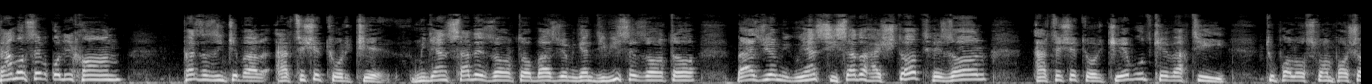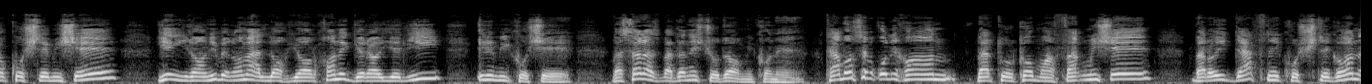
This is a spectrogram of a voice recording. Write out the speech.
تماسب قلی خان پس از اینکه بر ارتش ترکیه میگن صد هزار تا بعضی میگن دیویس هزار تا بعضی می‌گوین سیصد و هشتاد هزار ارتش ترکیه بود که وقتی توپال عثمان پاشا کشته میشه یه ایرانی به نام الله یارخان گرایلی اینو می‌کشه و سر از بدنش جدا می‌کنه. تماسب قلی خان بر ترکا موفق میشه برای دفن کشتگان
